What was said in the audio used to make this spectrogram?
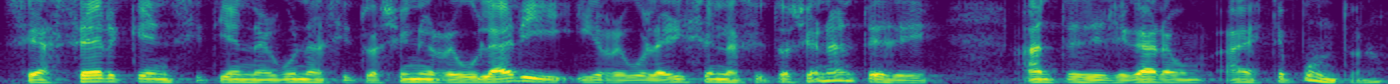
se acerquen si tienen alguna situación irregular y, regularicen la situación antes de, antes de llegar a, a este punto. ¿no?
